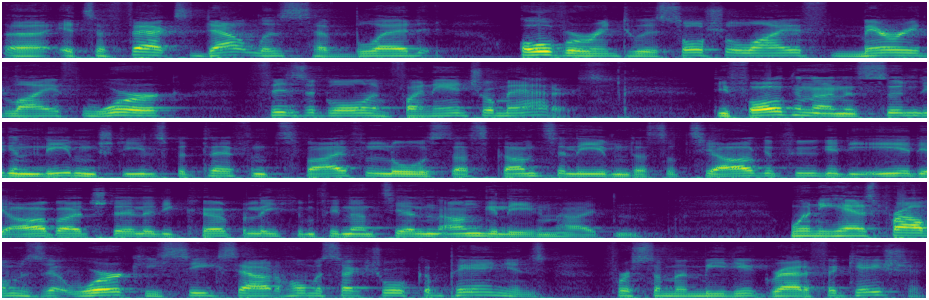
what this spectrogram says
uh, its effects doubtless have bled over into his social life, married life, work, physical and financial matters. Die Folgen eines sündigen Lebensstils betreffen zweifellos das ganze Leben, das Sozialgefüge, die Ehe, die Arbeitsstelle, die körperlichen und finanziellen Angelegenheiten. When he has problems at work, he seeks out homosexual companions for some immediate gratification.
